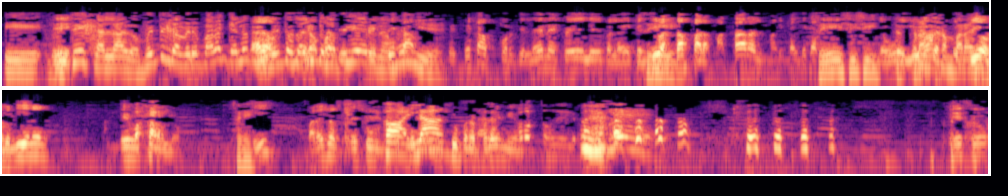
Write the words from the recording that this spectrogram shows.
eh, festeja al lado, festeja, pero para que al otro Claro, le está saliendo la pierna, festeja, Muñe. festeja porque la NFL, para la defensiva, Sí. está para matar al mariscal de campo. Sí, sí, sí, Lo, trabajan para eso. que tienen es bajarlo, Sí. ¿sí? Para ellos es un, Ay, es como un Lanza, super premio. fotos de Recién. Eso,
